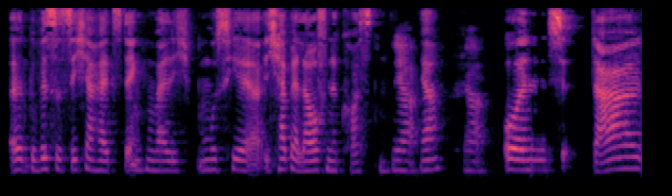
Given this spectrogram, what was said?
äh, gewisses Sicherheitsdenken, weil ich muss hier, ich habe ja laufende Kosten. Ja. Ja. ja. Und da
